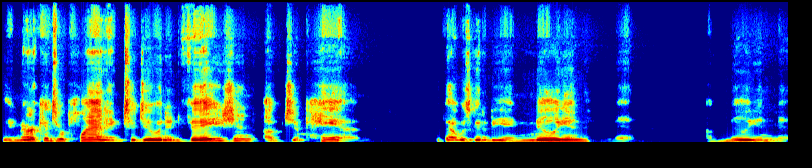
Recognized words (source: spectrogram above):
the Americans were planning to do an invasion of Japan that was going to be a million men, a million men.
